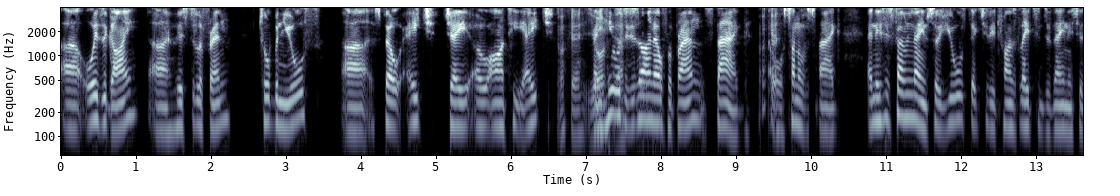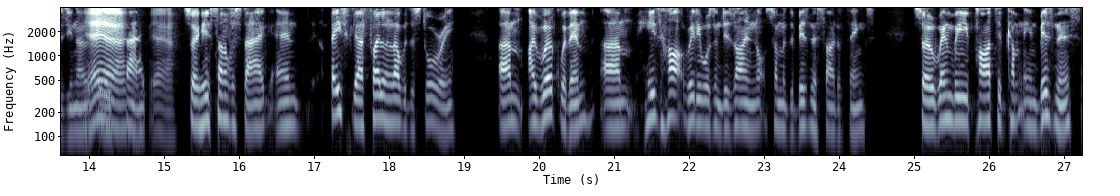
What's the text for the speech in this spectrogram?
uh, always a guy uh, who's still a friend, Torben Hjorth, uh, spelled H J O R T H. Okay. and he was the designer of a brand, Stag, okay. or son of stag. And it's his family name. So yours actually translates into Danish, as you know. Yeah. Stag. Yeah. So he's son of a stag. And basically, I fell in love with the story. Um, I work with him. Um, his heart really was in design, not some of the business side of things. So when we parted company in business,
